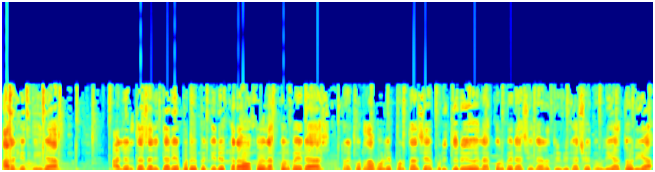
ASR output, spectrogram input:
Argentina. Alerta sanitaria por el pequeño escarabajo de las colmenas. Recordamos la importancia del monitoreo de las colmenas y la notificación obligatoria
